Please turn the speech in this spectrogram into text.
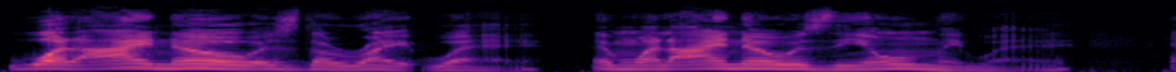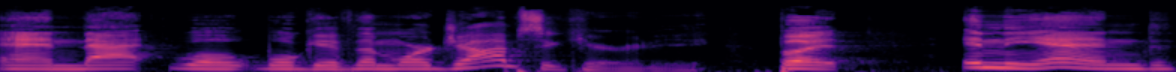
what I know is the right way, and what I know is the only way, and that will will give them more job security. But in the end,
